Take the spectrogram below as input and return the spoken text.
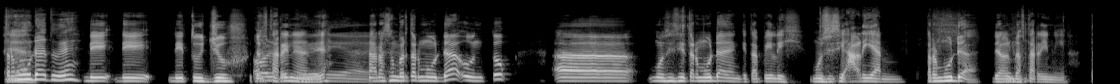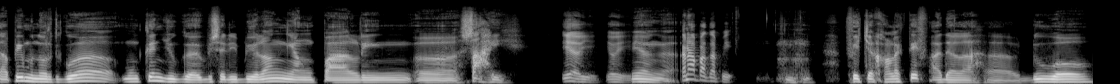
termuda tuh ya. Di di di tujuh daftar ini nanti ya. Iya, Narasumber termuda untuk eh musisi termuda yang kita pilih, musisi alien termuda dalam daftar ini. Tapi menurut gua mungkin juga bisa dibilang yang paling eh, sahih. Iya, iya, iya. Iya enggak? Kenapa tapi? Feature Collective adalah eh, duo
